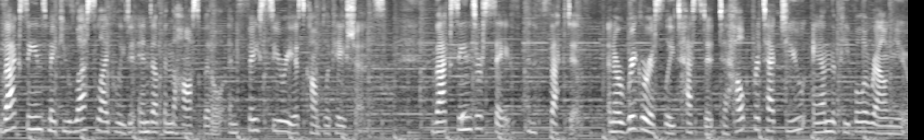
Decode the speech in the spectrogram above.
vaccines make you less likely to end up in the hospital and face serious complications. Vaccines are safe and effective, and are rigorously tested to help protect you and the people around you.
